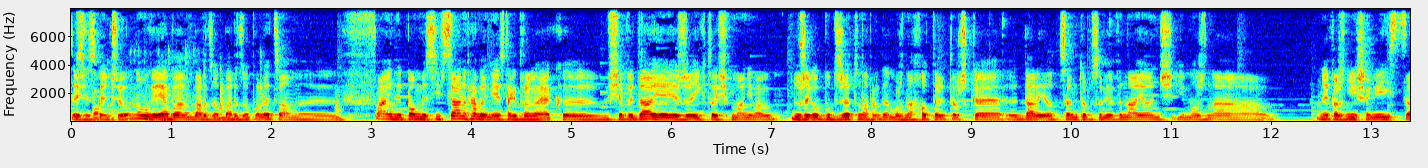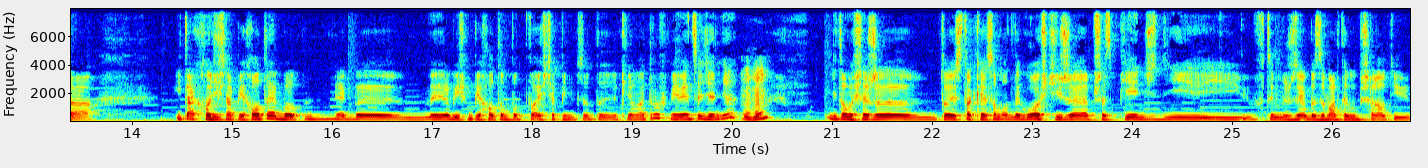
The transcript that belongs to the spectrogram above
To się Spoko. skończyło. No mówię, ja ba- bardzo, bardzo polecam. Yy, Fajny pomysł i wcale naprawdę nie jest tak drogo, jak yy, się wydaje. Jeżeli ktoś ma, nie ma dużego budżetu, naprawdę można hotel troszkę dalej od centrum sobie wynająć i można najważniejsze miejsca i tak chodzić na piechotę, bo jakby my robiliśmy piechotą po 25 km mniej więcej dziennie. Mhm. I to myślę, że to jest takie są odległości, że przez 5 dni w tym już jakby zawarty był przelot i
